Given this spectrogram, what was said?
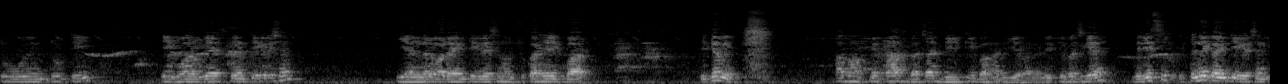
two into t एक बार हो गया इसका इंटीग्रेशन ये अंदर वाला इंटीग्रेशन हो चुका है एक बार। ठीक है भाई? अब अपने पास बचा डी टी बाहर, ये वाला डी टी बच गया देखिए, सिर्फ़ इतने का इंटीग्रेशन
